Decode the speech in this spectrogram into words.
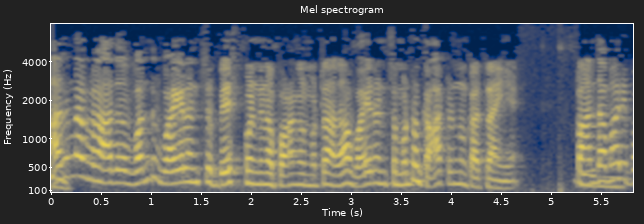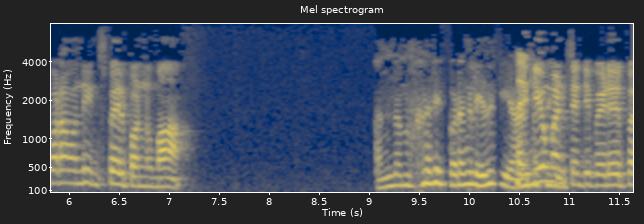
அதெல்லாம் அத வந்து வயலன்ஸ் பேஸ் பண்ணின படங்கள் மட்டும் அதான் வயலன்ஸ் மட்டும் காட்டணும் காட்டுறாங்க. இப்ப அந்த மாதிரி படம் வந்து இன்ஸ்பயர் பண்ணுமா? அந்த மாதிரி படங்கள் எதுக்கு ஹியூமன் சென்டிபைடு இப்ப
